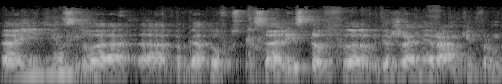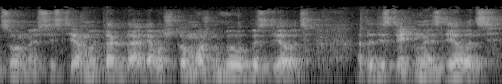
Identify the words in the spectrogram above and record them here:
единство, подготовку специалистов, выдержание рамки, информационную систему и так далее. А вот что можно было бы сделать, это действительно сделать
